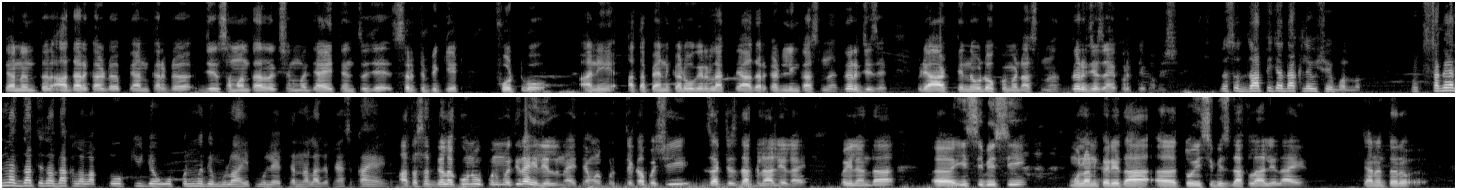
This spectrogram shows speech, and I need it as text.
त्यानंतर आधार कार्ड पॅन कार्ड जे समांतर आरक्षणमध्ये आहे त्यांचं जे सर्टिफिकेट फोटो आणि आता पॅन कार्ड वगैरे लागते आधार कार्ड लिंक असणं गरजेचं आहे. म्हणजे आठ ते नऊ डॉक्युमेंट असणं गरजेचं आहे प्रत्येकापाशी जसं जातीच्या दाखल्याविषयी बोललात. मग सगळ्यांनाच जातीचा दाखला लागतो की जे ओपनमध्ये मुलं आहेत मुले आहेत त्यांना लागत नाही असं काय आहे? आता सध्याला कोण ओपनमध्ये राहिलेलं नाही त्यामुळे प्रत्येकापाशी जातीचा दाखला आलेला आहे. पहिल्यांदा ईसीबीसी मुलांकरिता अ, तो ईसीबीसी दाखला आलेला आहे. त्यानंतर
